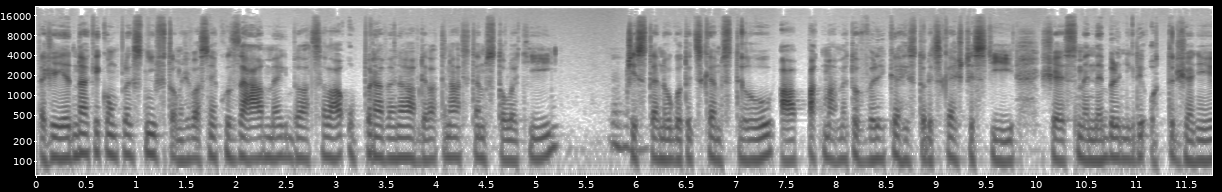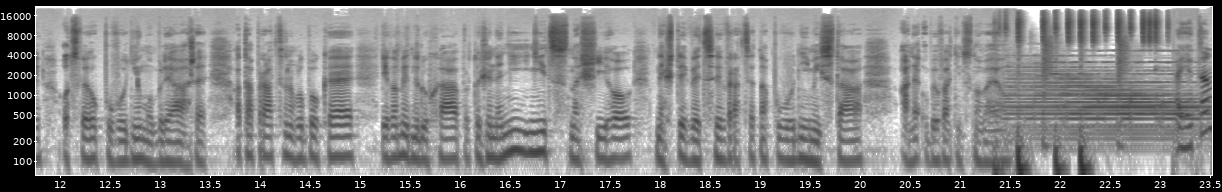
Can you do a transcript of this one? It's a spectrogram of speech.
Takže jednak je komplexní v tom, že vlastně jako zámek byla celá upravená v 19. století, mm-hmm. čistém neogotickém stylu. A pak máme to veliké historické štěstí, že jsme nebyli nikdy odtrženi od svého původního mobiliáře. A ta práce na hluboké je velmi jednoduchá, protože není nic našího, než ty věci vracet na původní místa a neobjevovat nic nového. A je tam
